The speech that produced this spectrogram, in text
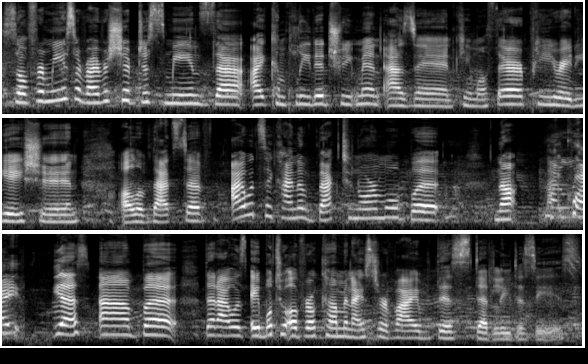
So, for me, survivorship just means that I completed treatment, as in chemotherapy, radiation, all of that stuff. I would say kind of back to normal, but not not quite. Yes, uh, but that I was able to overcome and I survived this deadly disease.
